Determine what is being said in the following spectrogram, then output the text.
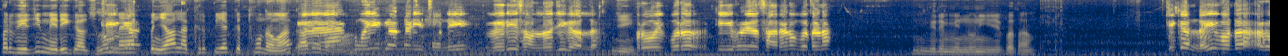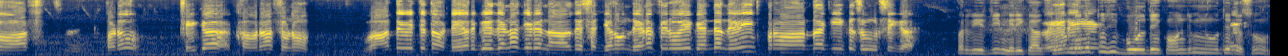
ਪਰ ਵੀਰ ਜੀ ਮੇਰੀ ਗੱਲ ਸੁਣੋ ਮੈਂ ਹੈ। 50 ਲੱਖ ਰੁਪਇਆ ਕਿੱਥੋਂ ਦਵਾਂ ਕਾਹਦਾ ਦਵਾਂ? ਕੋਈ ਗੱਲ ਨਹੀਂ ਸੁਣੀ ਮੇਰੀ ਸੁਣ ਲਓ ਜੀ ਗੱਲ। ਜੀ। ਫਿਰੋਜ਼ਪੁਰ ਕੀ ਹੋਇਆ ਸਾਰਿਆਂ ਨੂੰ ਪਤਾ ਨਾ? ਵੀਰੇ ਮੈਨੂੰ ਨਹੀਂ ਇਹ ਪਤਾ। ਠੀਕ ਆ ਨਹੀਂ ਪਤਾ ਅਖਬਾਰ ਪੜੋ ਠੀਕ ਆ ਖਬਰਾਂ ਸੁਣੋ। ਬਾਅਦ ਦੇ ਵਿੱਚ ਤੁਹਾਡੇ ਵਰਗੇ ਦੇ ਨਾ ਜਿਹੜੇ ਨਾਲ ਦੇ ਸੱਜਣ ਹੁੰਦੇ ਆ ਨਾ ਫਿਰ ਉਹ ਇਹ ਕਹਿੰਦੇ ਹੁੰਦੇ ਵੀ ਪਰਿਵਾਰ ਦਾ ਕੀ ਕਸੂਰ ਸੀਗਾ। ਪਰ ਵੀਰ ਜੀ ਮੇਰੀ ਗੱਲ ਸੁਣੋ ਮੈਨੂੰ ਤੁਸੀਂ ਬੋਲਦੇ ਕੌਣ ਜੀ? ਮੈਨੂੰ ਉਹ ਤੇ ਦੱਸੋ।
